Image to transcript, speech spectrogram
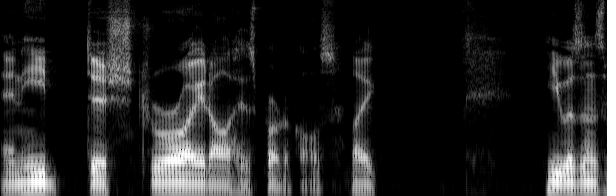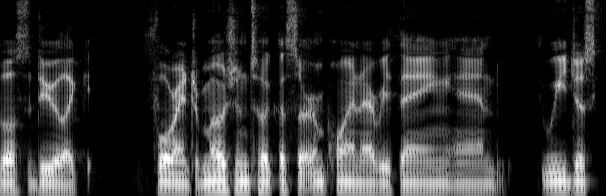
and he destroyed all his protocols. Like, he wasn't supposed to do like full range of motion took a certain point and everything, and we just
